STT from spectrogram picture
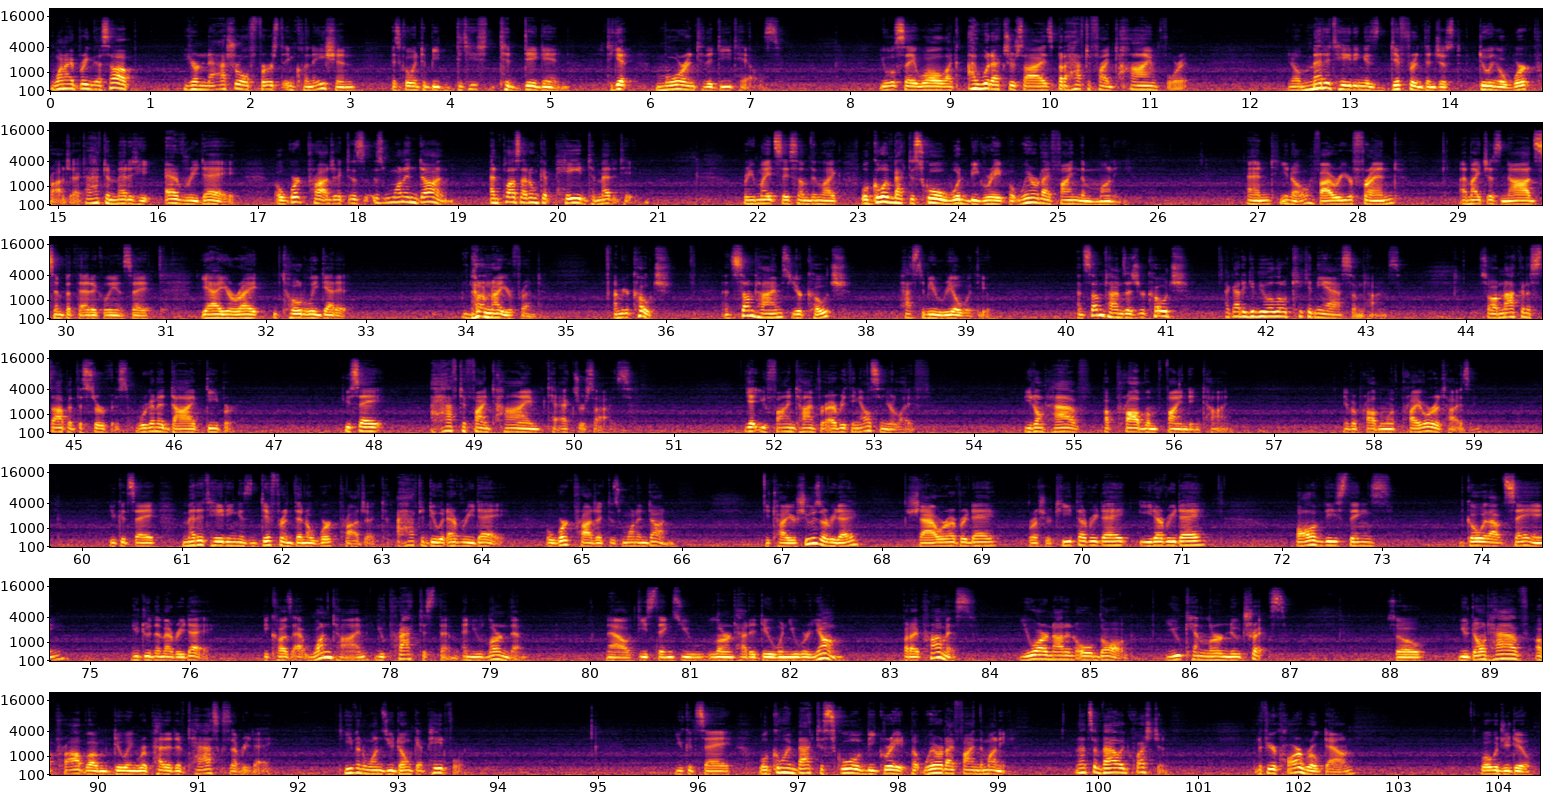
when I bring this up, your natural first inclination is going to be d- to dig in, to get more into the details. You will say, well, like, I would exercise, but I have to find time for it. You know, meditating is different than just doing a work project. I have to meditate every day. A work project is, is one and done. And plus, I don't get paid to meditate. Or you might say something like, well, going back to school would be great, but where would I find the money? And, you know, if I were your friend, I might just nod sympathetically and say, Yeah, you're right, totally get it. But I'm not your friend. I'm your coach. And sometimes your coach has to be real with you. And sometimes, as your coach, I got to give you a little kick in the ass sometimes. So I'm not going to stop at the surface. We're going to dive deeper. You say, I have to find time to exercise. Yet you find time for everything else in your life. You don't have a problem finding time. You have a problem with prioritizing. You could say, meditating is different than a work project. I have to do it every day. A work project is one and done. You tie your shoes every day, shower every day, brush your teeth every day, eat every day. All of these things go without saying, you do them every day. Because at one time, you practiced them and you learned them. Now, these things you learned how to do when you were young. But I promise, you are not an old dog. You can learn new tricks. So you don't have a problem doing repetitive tasks every day, even ones you don't get paid for. You could say, well, going back to school would be great, but where would I find the money? And that's a valid question. But if your car broke down, what would you do?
